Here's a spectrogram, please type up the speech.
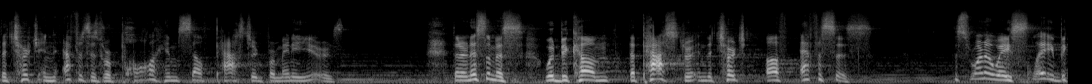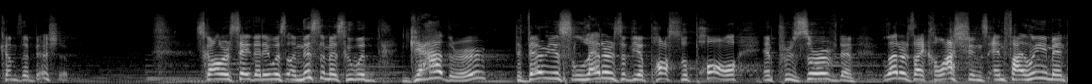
the church in Ephesus where Paul himself pastored for many years. That Onesimus would become the pastor in the church of Ephesus. This runaway slave becomes a bishop. Scholars say that it was Onesimus who would gather the various letters of the Apostle Paul and preserve them, letters like Colossians and Philemon,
